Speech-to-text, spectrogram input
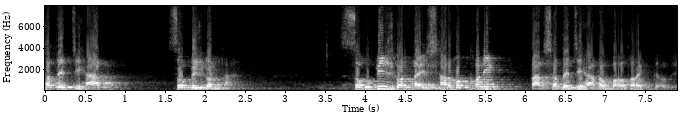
সাথে জিহাদ চব্বিশ ঘণ্টা। চব্বিশ ঘন্টায় সার্বক্ষণিক তার সাথে জেহাদ অব্যাহত রাখতে হবে।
